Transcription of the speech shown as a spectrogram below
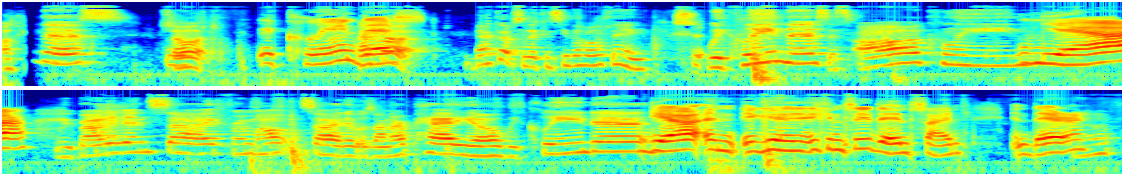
Okay. This. Show it. We cleaned this. up. Back up so they can see the whole thing. We cleaned this. It's all clean. Yeah, We brought it inside from outside. It was on our patio. We cleaned it. yeah, and you can you can see the inside. And there, Yep.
